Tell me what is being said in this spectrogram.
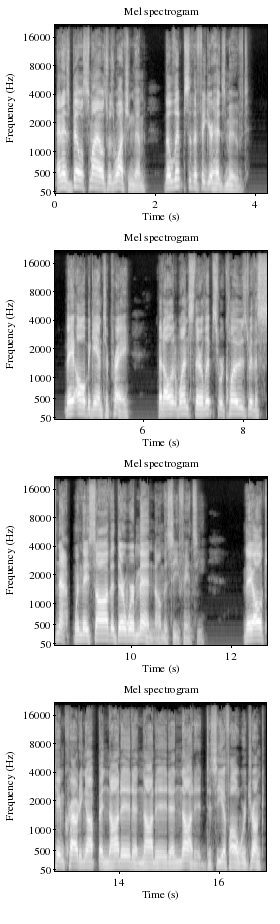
And as Bill Smiles was watching them, the lips of the figureheads moved. They all began to pray, but all at once their lips were closed with a snap when they saw that there were men on the Sea Fancy. They all came crowding up and nodded and nodded and nodded to see if all were drunk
